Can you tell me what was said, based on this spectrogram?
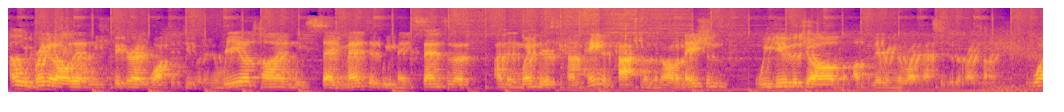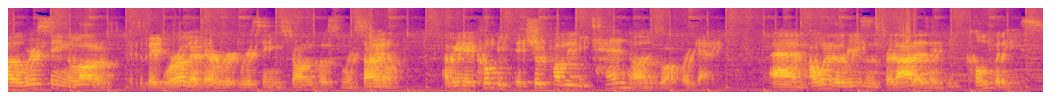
and we bring it all in and we figure out what to do with it. In real time, we segment it, we make sense of it, and then when there's campaign attachments and automation, we do the job of delivering the right message at the right time. While we're seeing a lot of, it's a big world out there, we're, we're seeing strong customer sign-up. I mean, it could be, it should probably be 10 times what we're getting. Um, and one of the reasons for that is I think companies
